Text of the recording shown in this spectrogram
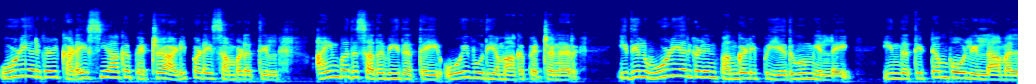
ஊழியர்கள் கடைசியாக பெற்ற அடிப்படை சம்பளத்தில் ஐம்பது சதவீதத்தை ஓய்வூதியமாக பெற்றனர். இதில் ஊழியர்களின் பங்களிப்பு எதுவும் இல்லை. இந்த திட்டம் போல் இல்லாமல்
